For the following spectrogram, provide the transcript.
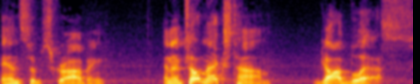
and subscribing. And until next time, God bless.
